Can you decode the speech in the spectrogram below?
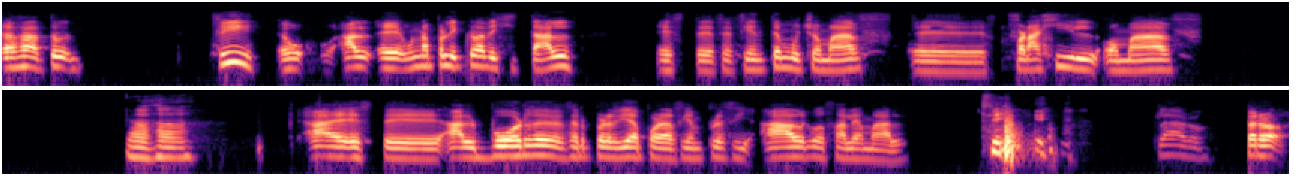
o sea, tú, sí, eh, una película digital este, se siente mucho más eh, frágil o más Ajá. A, este, al borde de ser perdida por siempre si algo sale mal. Sí, claro. Pero,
